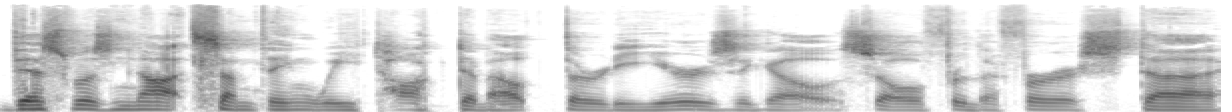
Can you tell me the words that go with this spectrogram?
this was not something we talked about 30 years ago. So for the first, uh,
